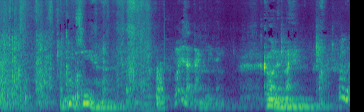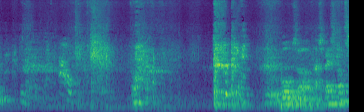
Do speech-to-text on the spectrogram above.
I can't see you. What is that dangly thing? Come on in, mate. Balls are asbestos.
